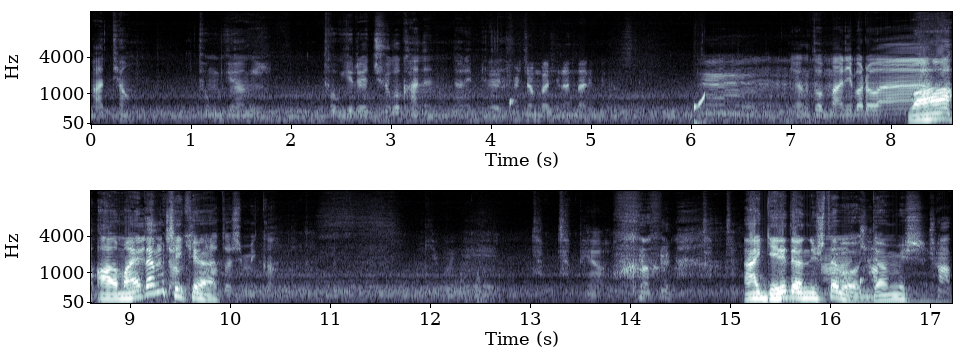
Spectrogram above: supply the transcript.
마형 동규 형이 독일에 출국하는 날입니다. 출장 가시는 날입니다 형돈 많이 벌어와. Almanya'dan mı 출장 çekiyor? 어떠십니까? 기분이 찹찹해요. Ha geri döndü işte bu. Çap. Dönmüş. 샵.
